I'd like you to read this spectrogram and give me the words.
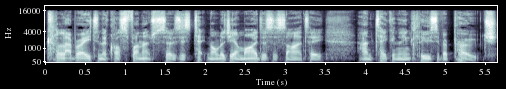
collaborating across financial services, technology, and wider society, and taking an inclusive approach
